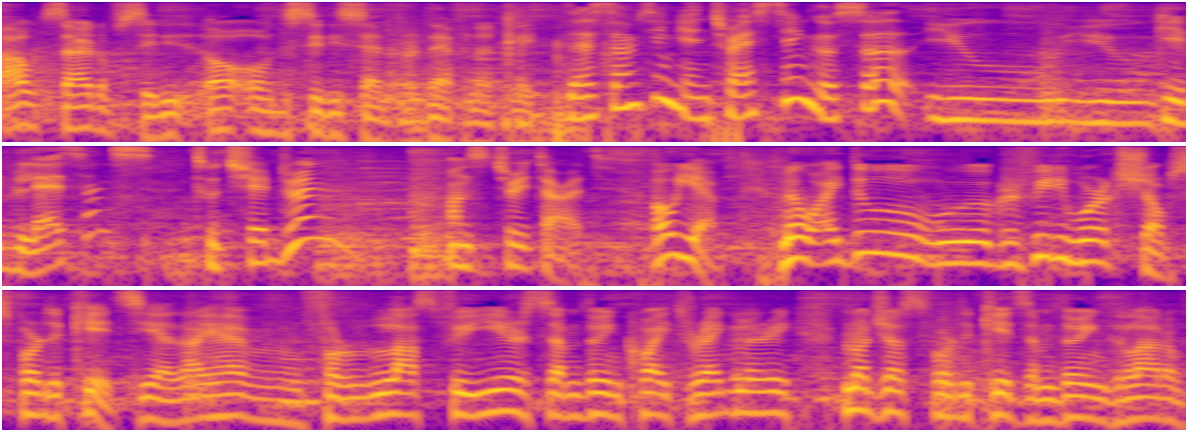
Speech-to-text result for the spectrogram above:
outside of city of the city center definitely. There's something interesting. Also you you give lessons to children on street art. Oh yeah. No i do uh, graffiti workshops for the kids. Yeah i have for last few years i'm doing quite regularly. Not just for the kids i'm doing a lot of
